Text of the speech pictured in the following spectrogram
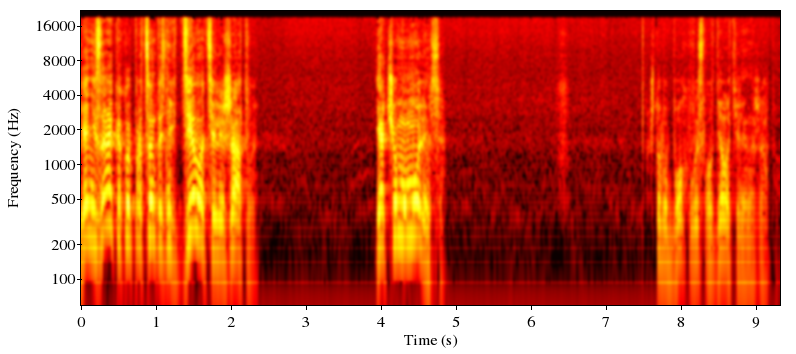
Я не знаю, какой процент из них делатели жатвы. И о чем мы молимся? Чтобы Бог выслал делателей на жатву.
